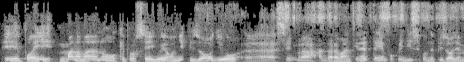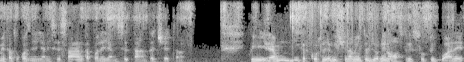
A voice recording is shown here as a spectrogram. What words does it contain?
e poi mano a mano che prosegue ogni episodio eh, sembra andare avanti nel tempo, quindi il secondo episodio è ambientato quasi negli anni 60, poi negli anni 70, eccetera. Quindi è un, un percorso di avvicinamento ai giorni nostri sotto il quale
